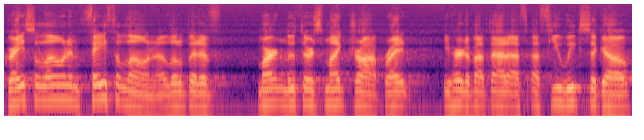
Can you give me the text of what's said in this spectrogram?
grace alone and faith alone, a little bit of Martin Luther's mic drop, right? You heard about that a, a few weeks ago.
